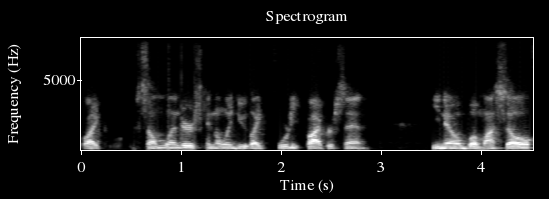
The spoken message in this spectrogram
Like some lenders can only do like 45%, you know, but myself,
